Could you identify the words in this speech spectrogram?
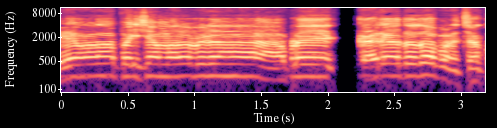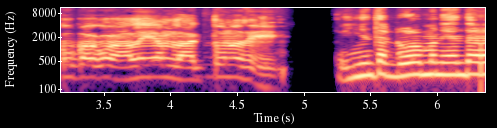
બે વાળા પૈસા મારા બેટા આપણે કર્યા તો પણ ચકુ પાકો હાલે એમ લાગતું નથી. અહીંયા તો ડોળ મને અંદર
